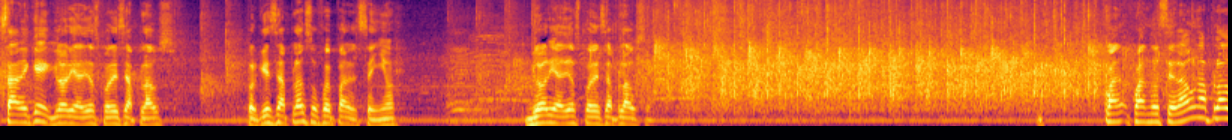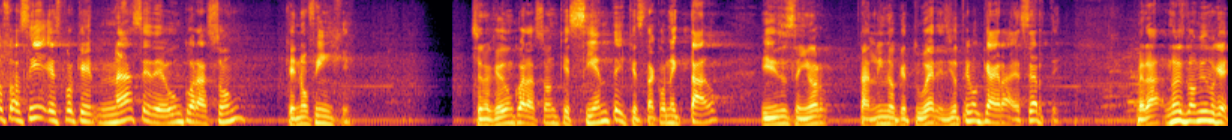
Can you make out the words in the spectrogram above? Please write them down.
¿Sabe qué? Gloria a Dios por ese aplauso. Porque ese aplauso fue para el Señor. Gloria a Dios por ese aplauso. Cuando, se da un aplauso así es porque nace de un corazón que no finge, sino que de un corazón que siente y que está conectado y dice, Señor, tan lindo que tú eres, yo tengo que agradecerte. ¿verdad? No es lo mismo que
